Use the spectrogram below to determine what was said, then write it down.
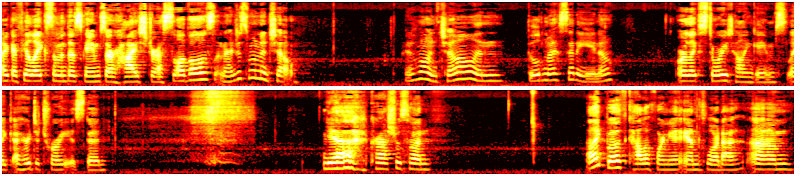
Like, I feel like some of those games are high stress levels, and I just want to chill. I just want to chill and build my city, you know? Or like storytelling games. Like, I heard Detroit is good. Yeah, Crash was fun. I like both California and Florida. Um,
